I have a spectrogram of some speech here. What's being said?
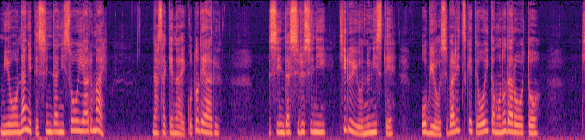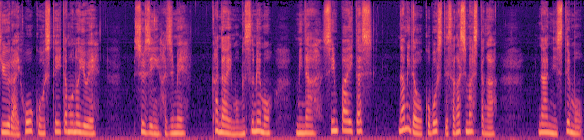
身を投げて死んだにそうやるまい情けないことである死んだ印に衣類を脱ぎ捨て帯を縛りつけておいたものだろうと旧来奉公していたものゆえ主人はじめ家内も娘も皆心配いたし涙をこぼして探しましたが何にしても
